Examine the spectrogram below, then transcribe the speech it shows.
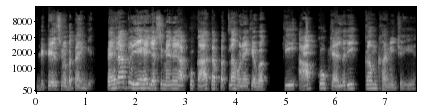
डिटेल्स में बताएँगे। पहला तो ये है, जैसे मैंने आपको कहा था पतला होने के वक्त, कि आपको कैलोरी कम खानी चाहिए।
